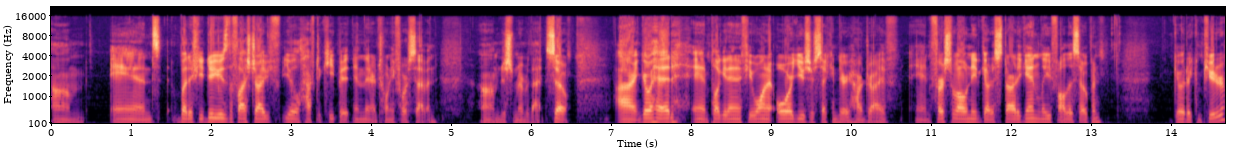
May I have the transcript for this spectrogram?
Um, and but if you do use the flash drive you'll have to keep it in there 24-7 um, just remember that. So alright go ahead and plug it in if you want it or use your secondary hard drive. And first of all we need to go to start again leave all this open. Go to computer.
